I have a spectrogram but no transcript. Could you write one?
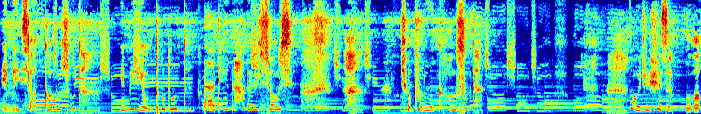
明明想告诉他，明明有偷偷的打听他的消息，就不能告诉他。我这是怎么了？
